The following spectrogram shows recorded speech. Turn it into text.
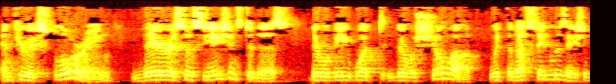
And through exploring their associations to this, there will be what, there will show up with enough stabilization,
